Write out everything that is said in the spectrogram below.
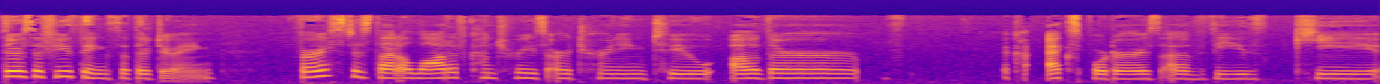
there's a few things that they're doing. First is that a lot of countries are turning to other exporters of these key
